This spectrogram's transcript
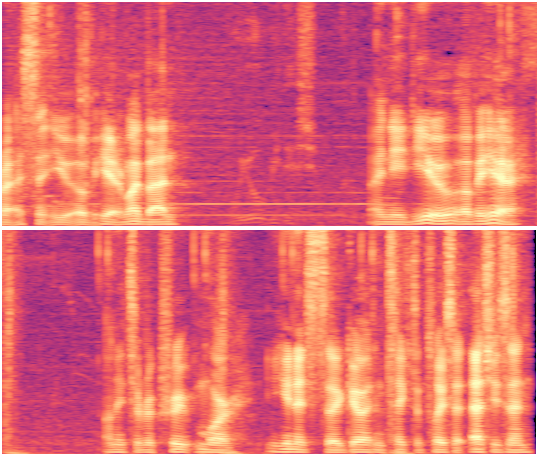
Alright, I sent you over here. My bad. I need you over here. I'll need to recruit more units to go ahead and take the place at Echizen.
